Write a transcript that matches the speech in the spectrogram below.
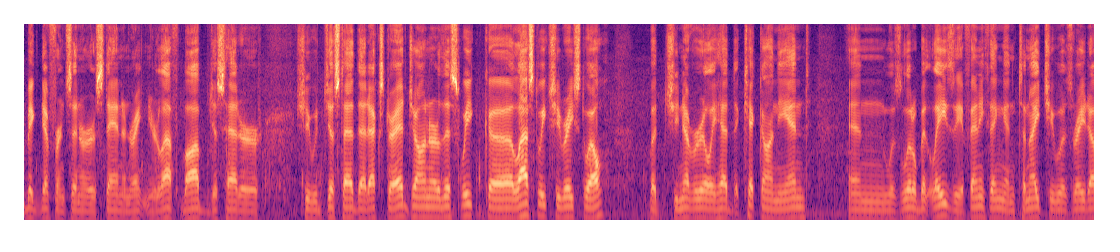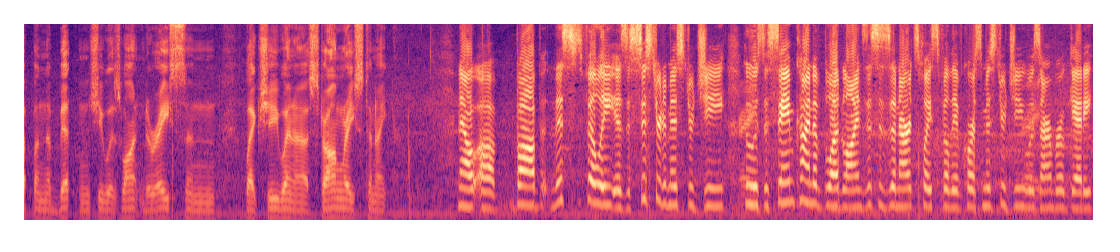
big difference in her is standing right in your left. Bob just had her, she would just had that extra edge on her this week. Uh, last week she raced well, but she never really had the kick on the end and was a little bit lazy, if anything. And tonight she was right up on the bit and she was wanting to race, and like she went a strong race tonight. Now, uh, Bob, this filly is a sister to Mr. G, right. who is the same kind of bloodlines. This is an Artsplace filly, of course. Mr. G right. was Armbro Getty.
